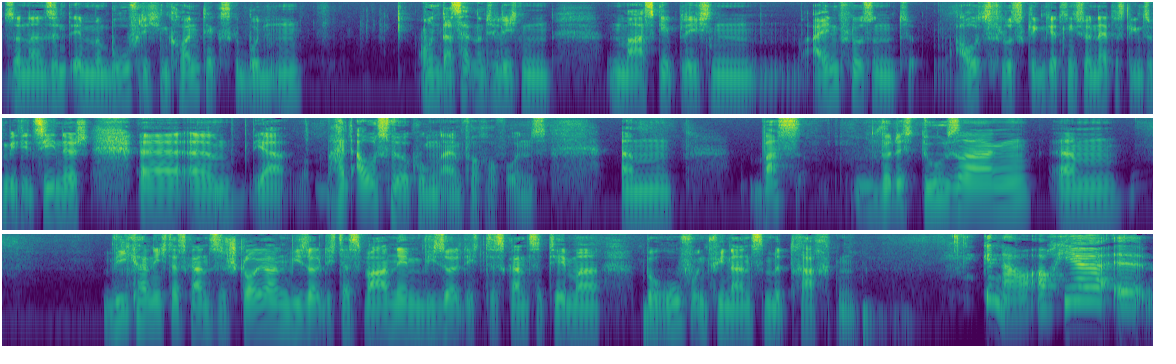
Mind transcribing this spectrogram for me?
sondern sind im beruflichen Kontext gebunden. Und das hat natürlich einen, einen, maßgeblichen Einfluss und Ausfluss klingt jetzt nicht so nett, das klingt so medizinisch, äh, ähm, ja, hat Auswirkungen einfach auf uns. Ähm, was würdest du sagen, ähm, wie kann ich das Ganze steuern? Wie sollte ich das wahrnehmen? Wie sollte ich das ganze Thema Beruf und Finanzen betrachten? Genau, auch hier äh,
